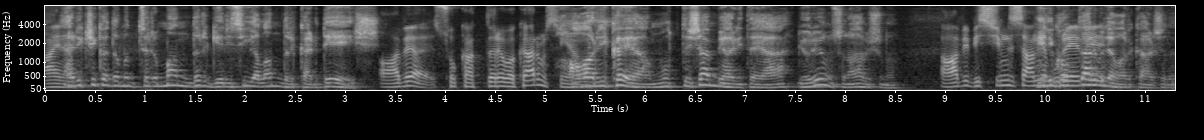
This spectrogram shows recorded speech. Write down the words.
Aynen. Erkek adamın tırmandır gerisi yalandır kardeş. Abi sokaklara bakar mısın ya? Harika ya muhteşem bir harita ya. Görüyor musun abi şunu? Abi biz şimdi seninle Helikopter buraya bir... bile var karşıda.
